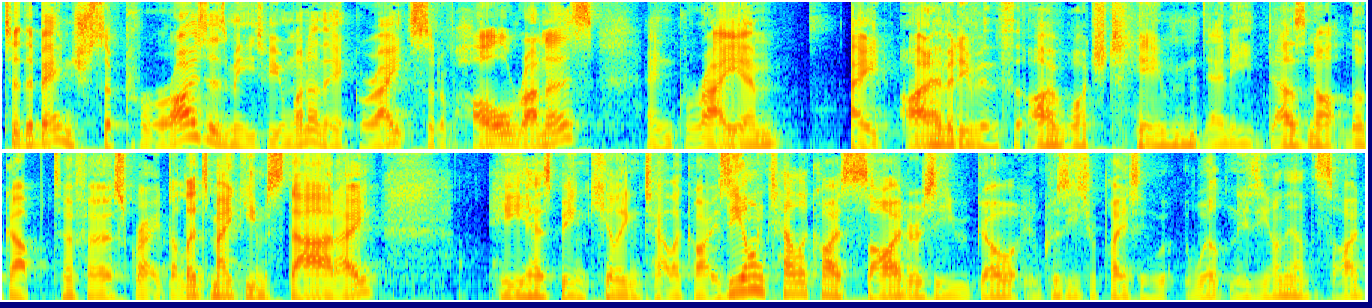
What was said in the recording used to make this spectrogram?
to the bench surprises me. He's been one of their great sort of hole runners. And Graham, eight. I haven't even. Th- I watched him, and he does not look up to first grade. But let's make him start, eh? He has been killing Talakai. Is he on Talakai's side or is he go because he's replacing Wilton? Is he on the other side?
